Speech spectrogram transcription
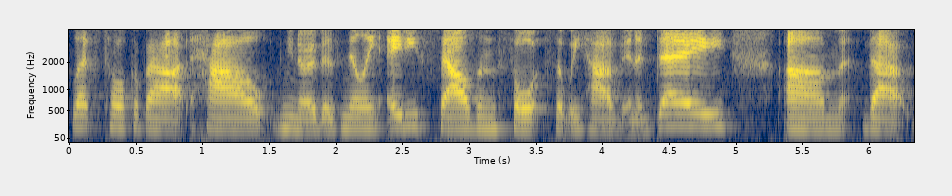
let's talk about how, you know, there's nearly 80,000 thoughts that we have in a day, um, that,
